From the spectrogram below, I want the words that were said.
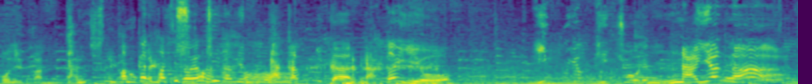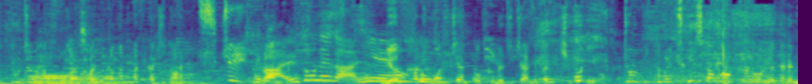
오늘 밤 당신을 밥까지 같이 줘요? 수제라면 나갑니다. 나가요. 이 구역 비주얼은 나야 나. 푸짐함과 건강한 맛까지 더한 수제 제가 라면. 알던 애가 아니에요. 면발이 물지 않고 끊어지지 않는 건 기본이요. 쫄깃함을 최상으로 끌어올렸다는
